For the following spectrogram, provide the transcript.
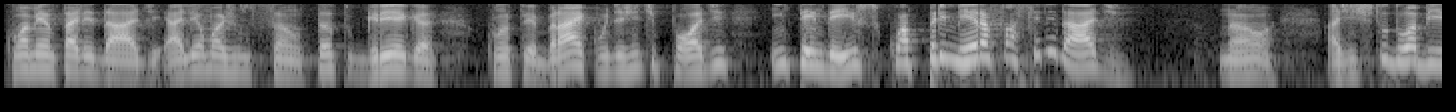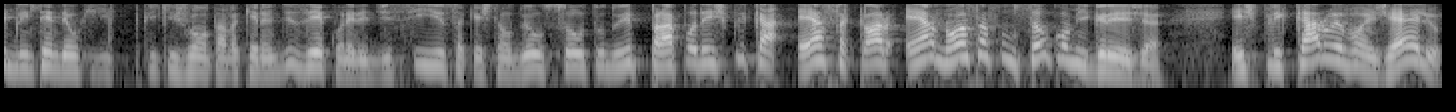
com a mentalidade, ali é uma junção tanto grega quanto hebraica, onde a gente pode entender isso com a primeira facilidade. Não, a gente estudou a Bíblia, entendeu o que, que, João estava querendo dizer quando ele disse isso, a questão do eu sou, tudo isso, para poder explicar. Essa, claro, é a nossa função como igreja. Explicar o Evangelho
